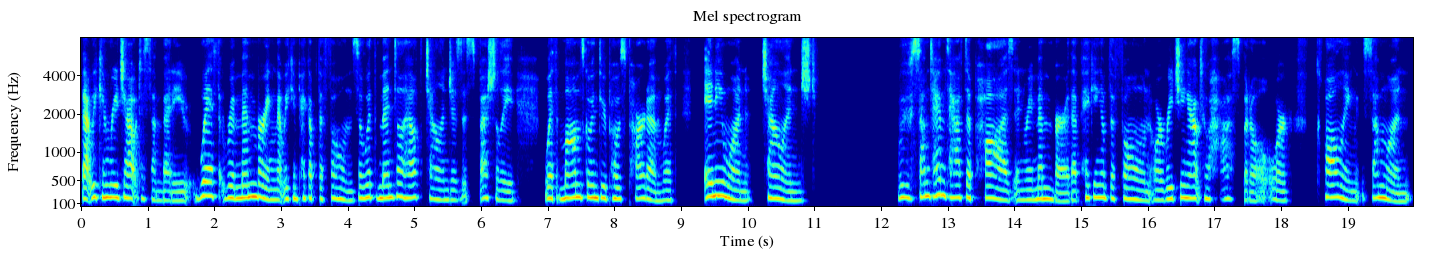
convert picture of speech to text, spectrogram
that we can reach out to somebody, with remembering that we can pick up the phone. So, with mental health challenges, especially with moms going through postpartum, with anyone challenged, we sometimes have to pause and remember that picking up the phone or reaching out to a hospital or calling someone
